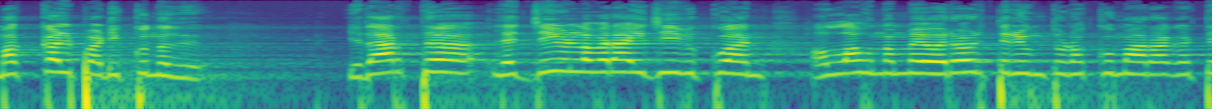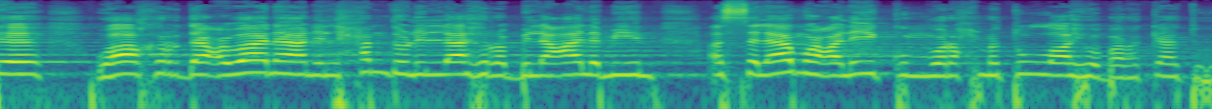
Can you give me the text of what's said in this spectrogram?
മക്കൾ പഠിക്കുന്നത്. യഥാർത്ഥ ലജ്ജയുള്ളവരായി ജീവിക്കുവാൻ അള്ളാഹു നമ്മെ ഓരോരുത്തരും തുണക്കുമാറാകട്ടെ. വാഹൃദ് അവാനാൻ അലഹമുല്ലാഹി റബ്ബിൽ ആലമീൻ. അസ്സലാമു അലൈക്കും വറഹമത്തല്ലാഹി വബർക്കാത്തു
